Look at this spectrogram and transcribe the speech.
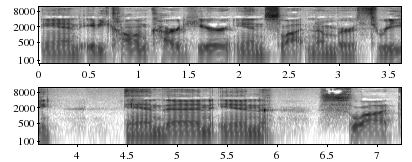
and 80 column card here in slot number 3. And then in slot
